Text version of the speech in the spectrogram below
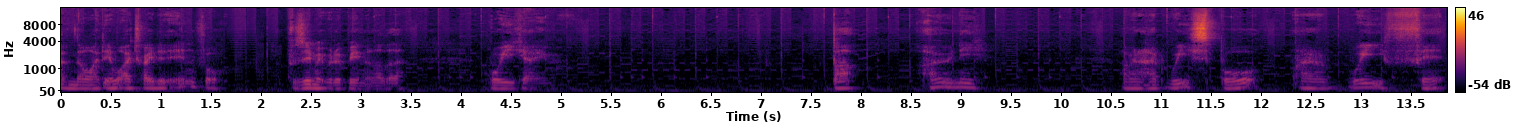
Have no idea what I traded it in for. I presume it would have been another Wii game. But only. I mean, I had Wii Sport, I had Wii Fit.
